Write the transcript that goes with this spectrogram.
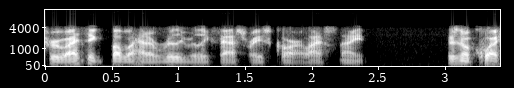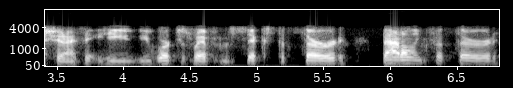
true. I think Bubba had a really really fast race car last night. There's no question. I think he he worked his way from sixth to third, battling for third,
